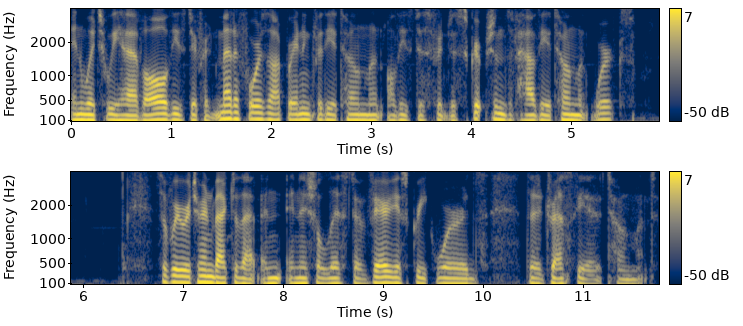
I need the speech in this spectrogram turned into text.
in which we have all these different metaphors operating for the atonement, all these different descriptions of how the atonement works. So, if we return back to that in- initial list of various Greek words that address the atonement,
